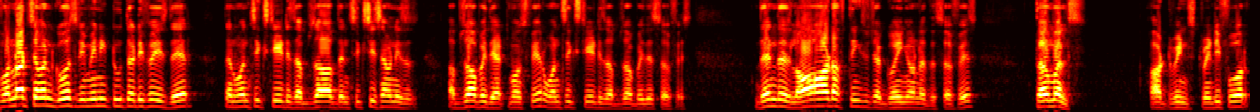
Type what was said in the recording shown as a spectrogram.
107 goes remaining 235 is there then 168 is absorbed then 67 is absorbed by the atmosphere 168 is absorbed by the surface. Then there is a lot of things which are going on at the surface, thermals, hot winds 24,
